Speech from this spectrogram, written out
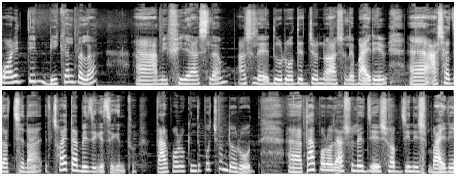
পরের দিন বিকালবেলা আমি ফিরে আসলাম। আসলে দু রোদের জন্য আসলে বাইরে আসা যাচ্ছে না। ছয়টা বেজে গেছে কিন্তু। তারপরও কিন্তু প্রচণ্ড রোদ। তারপরও আসলে যে সব জিনিস বাইরে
